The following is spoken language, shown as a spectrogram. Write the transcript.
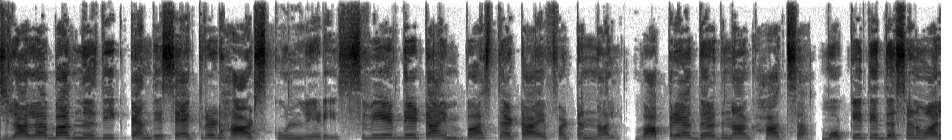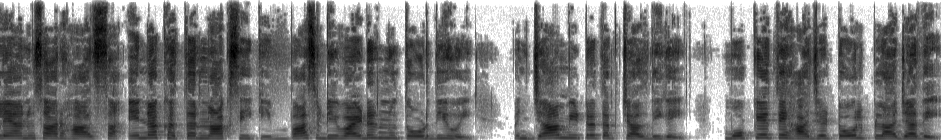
ਜਲਾਲਾਬਾਦ ਨਜ਼ਦੀਕ ਪੈਂਦੇ ਸੈਕਰਡ ਹਾਰਟ ਸਕੂਲ ਨੇੜੇ। ਸਵੇਰ ਦੇ ਟਾਈਮ ਬੱਸ ਦਾ ਟਾਇਰ ਫਟਣ ਨਾਲ ਵਾਪਰਿਆ ਦਰਦਨਾਕ ਹਾਦਸਾ। ਮੌਕੇ ਤੇ ਦੱਸਣ ਵਾਲਿਆਂ ਅਨੁਸਾਰ ਹਾਦਸਾ ਇੰਨਾ ਖਤਰਨਾਕ ਸੀ ਕਿ ਬੱਸ ਡਿਵਾਈਡਰ ਨੂੰ ਤੋੜਦੀ ਹੋਈ 50 ਮੀਟਰ ਤੱਕ ਚੱਲਦੀ ਗਈ। ਮੌਕੇ ਤੇ ਹਾਜ਼ਰ ਟੋਲ ਪਲਾਜ਼ਾ ਦੇ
